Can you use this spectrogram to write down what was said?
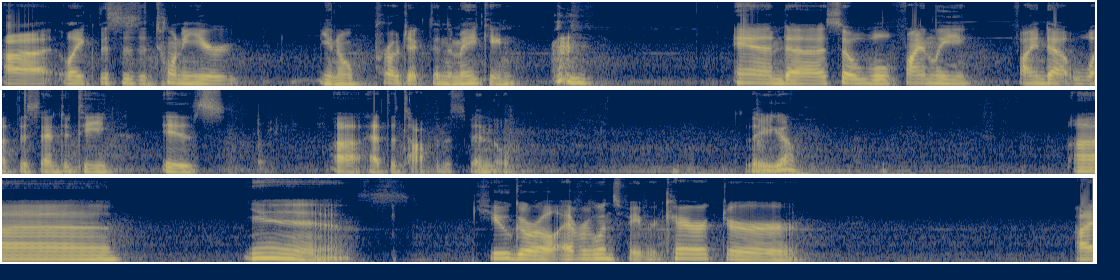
Uh, like this is a 20 year, you know, project in the making. and uh, so we'll finally find out what this entity is uh, at the top of the spindle. So there you go. Uh, yes. Q girl, everyone's favorite character. I,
